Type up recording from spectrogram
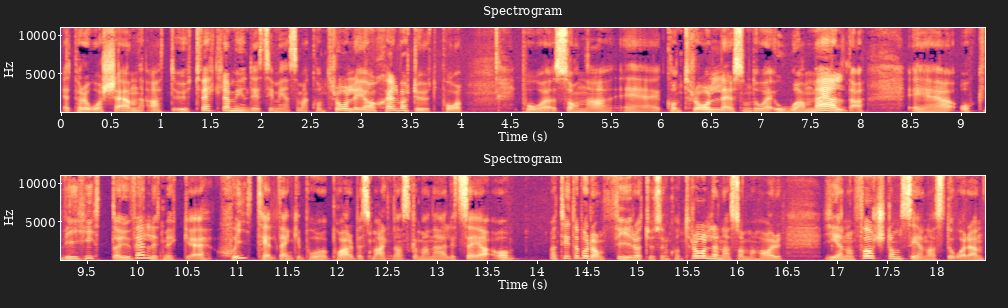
ett par år sedan att utveckla myndighetsgemensamma kontroller. Jag har själv varit ut på på sådana eh, kontroller som då är oanmälda. Eh, och vi hittar ju väldigt mycket skit helt enkelt på, på arbetsmarknaden ska man ärligt säga. Och man tittar på de 4 000 kontrollerna som har genomförts de senaste åren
